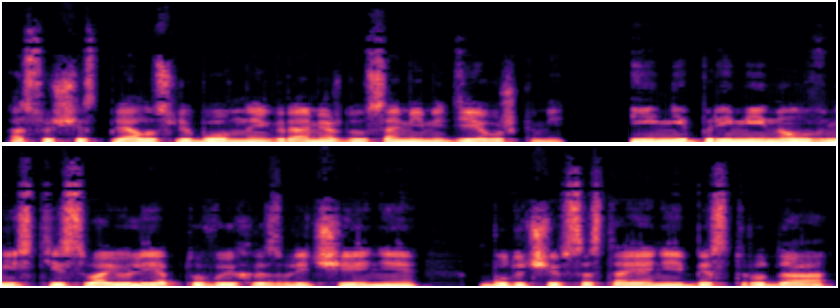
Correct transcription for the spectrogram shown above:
осуществлялась любовная игра между самими девушками, и не приминул внести свою лепту в их развлечение, будучи в состоянии без труда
